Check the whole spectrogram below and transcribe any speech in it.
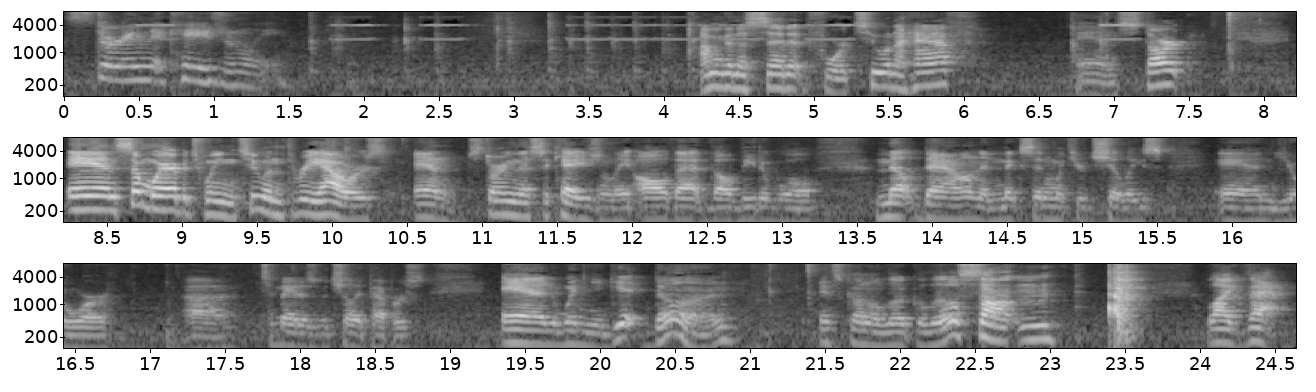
Stirring occasionally. I'm gonna set it for two and a half and start. And somewhere between two and three hours, and stirring this occasionally, all that Velveeta will melt down and mix in with your chilies and your uh, tomatoes with chili peppers. And when you get done, it's gonna look a little something like that.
